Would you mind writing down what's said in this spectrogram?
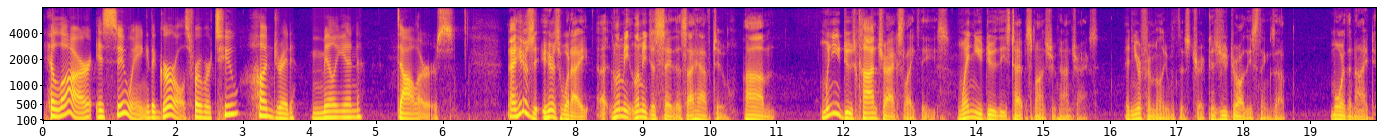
Hillair is suing the girls for over $200 million. Now here's here's what I uh, let me let me just say this. I have to. Um, when you do contracts like these, when you do these type of sponsoring contracts, and you're familiar with this trick because you draw these things up more than I do.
